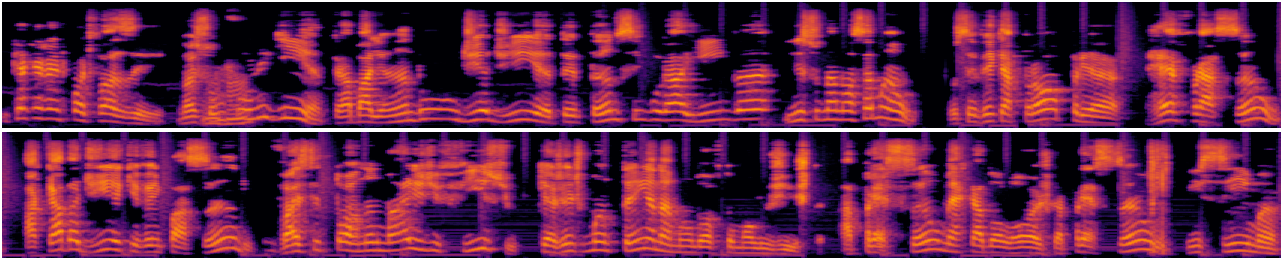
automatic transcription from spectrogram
o que é que a gente pode fazer? Nós somos uhum. formiguinha, trabalhando dia a dia, tentando segurar ainda isso na nossa mão. Você vê que a própria refração, a cada dia que vem passando, vai se tornando mais difícil que a gente mantenha na mão do oftalmologista. A pressão mercadológica, a pressão em cima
